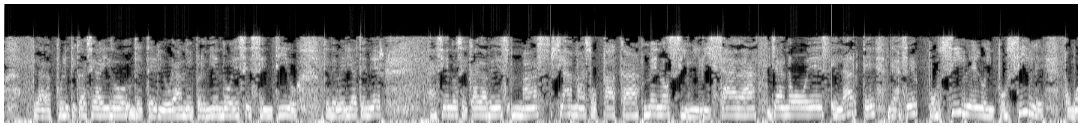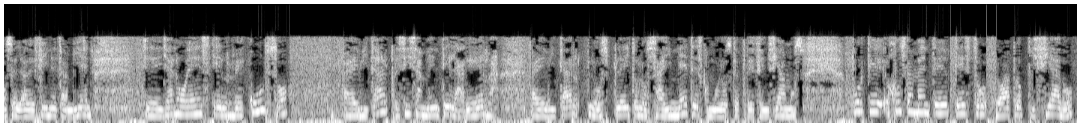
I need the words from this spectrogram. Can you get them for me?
la política se ha ido deteriorando y perdiendo ese sentido que debería tener haciéndose cada vez más ya más opaca, menos civilizada, ya no es el arte de hacer posible lo imposible, como se la define también, eh, ya no es el recurso para evitar precisamente la guerra, para evitar los pleitos, los sainetes como los que presenciamos, porque justamente esto lo ha propiciado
